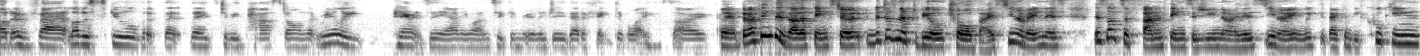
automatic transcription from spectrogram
lot of uh, a lot of skill that that needs to be passed on that really parents are the only ones who can really do that effectively. So yeah, um, but I think there's other things too. It, it doesn't have to be all chore based. You know what I mean? There's there's lots of fun things, as you know. There's you know we they can be cooking,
